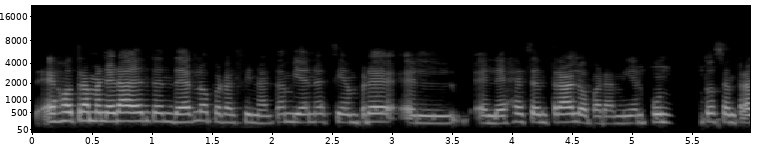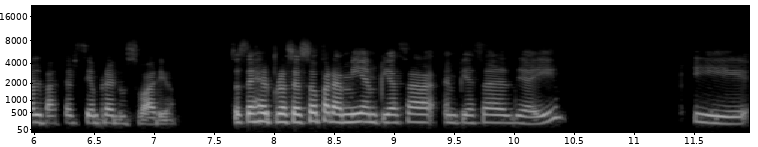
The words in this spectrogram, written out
es otra manera de entenderlo, pero al final también es siempre el, el, eje central o para mí el punto central va a ser siempre el usuario. Entonces el proceso para mí empieza, empieza desde ahí y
